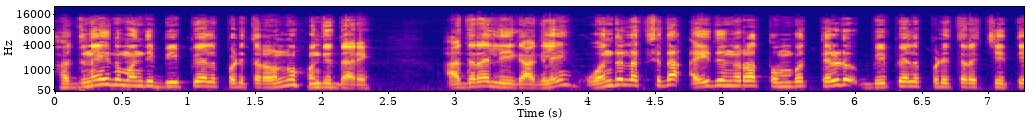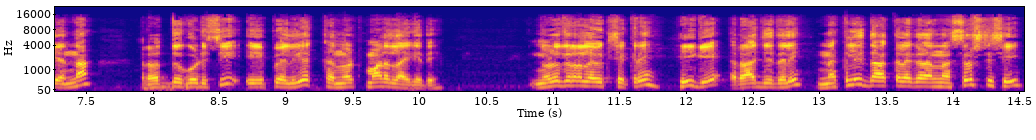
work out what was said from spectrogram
ಹದಿನೈದು ಮಂದಿ ಬಿಪಿಎಲ್ ಪಡಿತರವನ್ನು ಹೊಂದಿದ್ದಾರೆ. ಅದರಲ್ಲಿ ಈಗಾಗಲೇ ಒಂದು ಲಕ್ಷದ ಐದು ನೂರ ತೊಂಬತ್ತೆರಡು ಬಿಪಿಎಲ್ ಪಡಿತರ ಚೀಟಿಯನ್ನ ರದ್ದುಗೊಳಿಸಿ ಎಪಿಎಲ್ಗೆ ಕನ್ವರ್ಟ್ ಮಾಡಲಾಗಿದೆ. ನೋಡಿದ್ರಲ್ಲ ವೀಕ್ಷಕರೇ, ಹೀಗೆ ರಾಜ್ಯದಲ್ಲಿ ನಕಲಿ ದಾಖಲೆಗಳನ್ನು ಸೃಷ್ಟಿಸಿ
